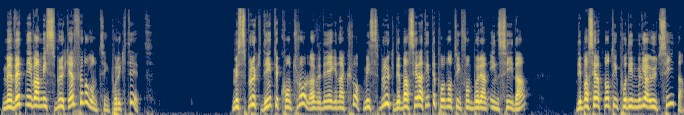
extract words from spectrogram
Men vet ni vad missbruk är för någonting på riktigt? Missbruk, det är inte kontroll över din egna kropp Missbruk, det är baserat inte på någonting från början insidan det är baserat någonting på din miljö, utsidan.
